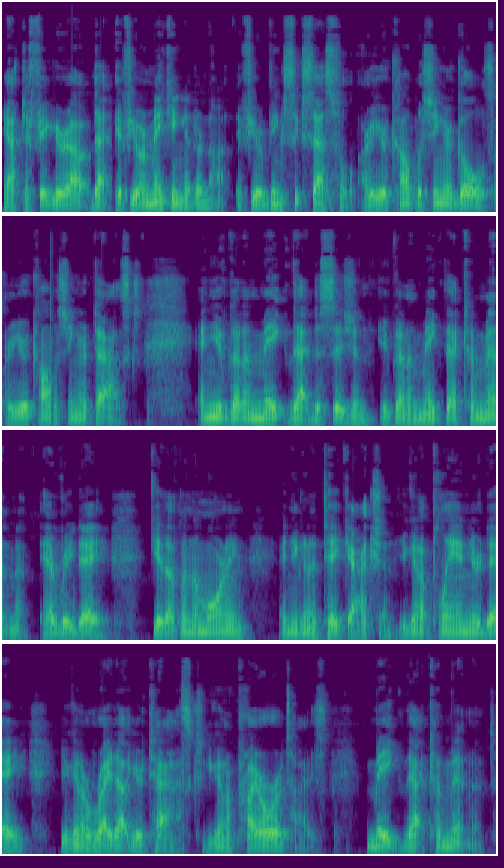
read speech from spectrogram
You have to figure out that if you're making it or not, if you're being successful, are you accomplishing your goals? Are you accomplishing your tasks? And you've got to make that decision. You've got to make that commitment every day. Get up in the morning and you're going to take action. You're going to plan your day. You're going to write out your tasks. You're going to prioritize. Make that commitment.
